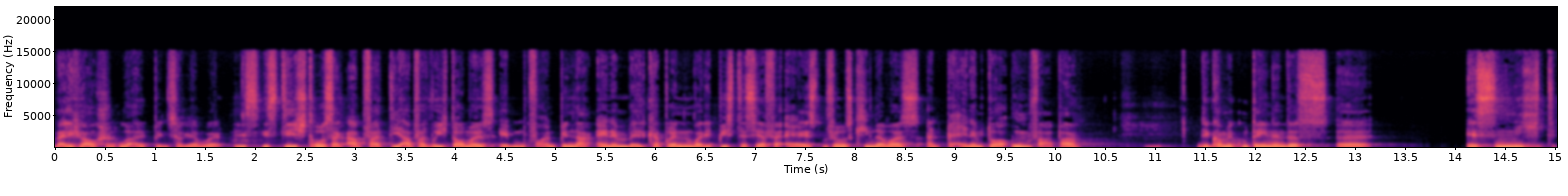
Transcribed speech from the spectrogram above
weil ich auch schon uralt bin, sage ich einmal, ist, ist die Strohsackabfahrt die Abfahrt, wo ich damals eben gefahren bin. Nach einem Weltcuprennen war die Piste sehr vereist und für uns Kinder war es bei einem Tor unfahrbar. Und ich kann mich gut erinnern, dass äh, es nicht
